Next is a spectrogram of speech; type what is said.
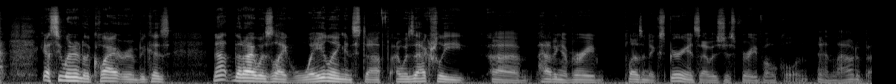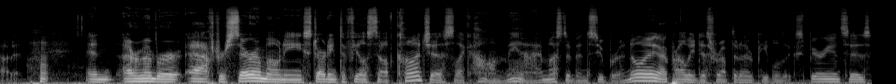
guess who went into the quiet room? Because not that I was like wailing and stuff. I was actually uh, having a very pleasant experience. I was just very vocal and, and loud about it. and I remember after ceremony starting to feel self conscious, like, oh man, I must have been super annoying. I probably disrupted other people's experiences.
